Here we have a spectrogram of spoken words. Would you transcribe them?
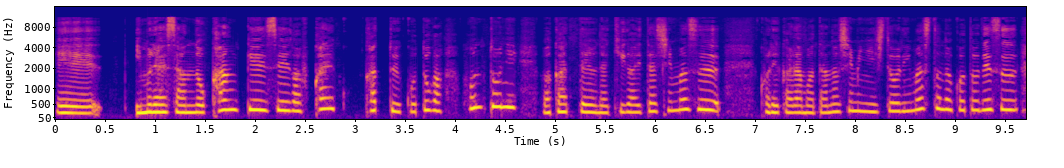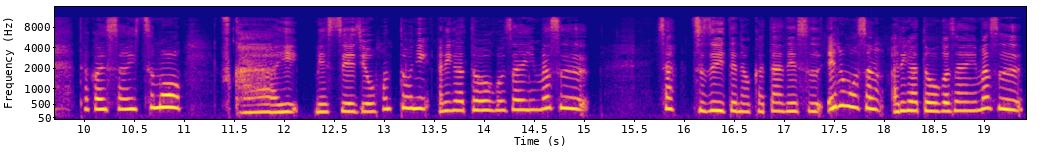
えー、井村屋さんの関係性が深いかということが本当に分かったような気がいたします。これからも楽しみにしておりますとのことです。高橋さんいつも深いメッセージを本当にありがとうございます。さあ、続いての方です。エルモさん、ありがとうございます。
